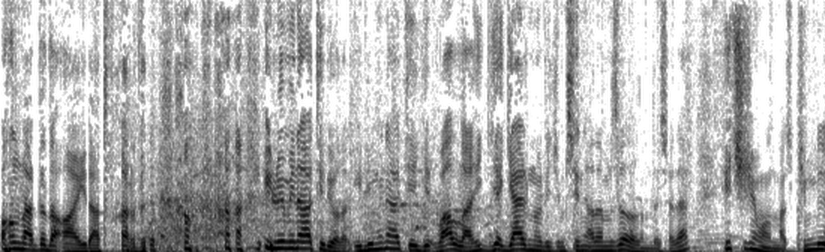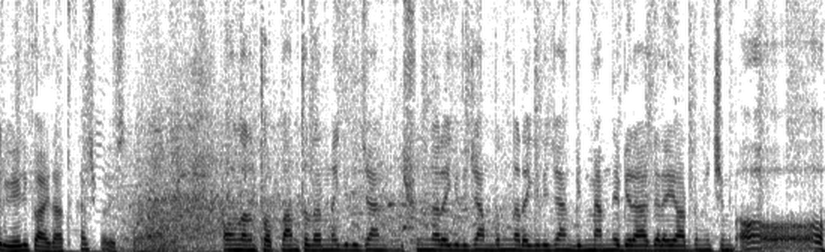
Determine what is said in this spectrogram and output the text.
Onlarda da aidat vardı. Illuminati diyorlar. Illuminati'ye vallahi gel Nuri'cim seni aramıza alalım deseler hiç işim olmaz. Kim bilir üyelik aidatı kaç para istiyor abi. Onların toplantılarına gideceğim, şunlara gideceğim, bunlara gideceğim, bilmem ne biradere yardım için. Oo,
